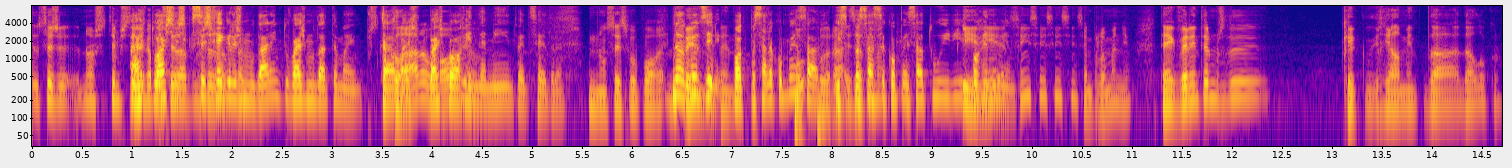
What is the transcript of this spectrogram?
ou seja, nós temos de ter Ah, a tu achas que se as regras adaptar. mudarem, tu vais mudar também? Porque calhar vais- Claro, vais, para o arrendamento, etc. Não sei se vou para o... Não, estou a dizer, depende. pode passar a compensar. Poderá, e se passasse a compensar, tu irias para o Iria. arrendamento. Sim, sim, sim, sim, sem problema nenhum. Tem que ver em termos de o que é que realmente dá, dá lucro.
